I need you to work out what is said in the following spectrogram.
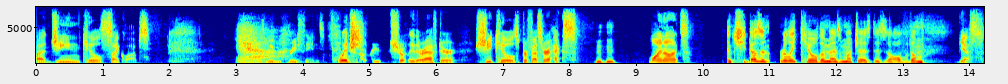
uh, Jean kills Cyclops. There's Yeah. maybe three scenes. And Which. shortly, shortly thereafter, she kills Professor X. Mm-hmm. Why not? And she doesn't really kill them as much as dissolve them. Yes.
